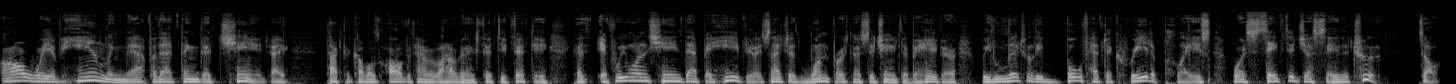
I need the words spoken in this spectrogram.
our way of handling that for that thing to change. I talk to couples all the time about how everything's 50 50, because if we want to change that behavior, it's not just one person has to change their behavior. We literally both have to create a place where it's safe to just say the truth. So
